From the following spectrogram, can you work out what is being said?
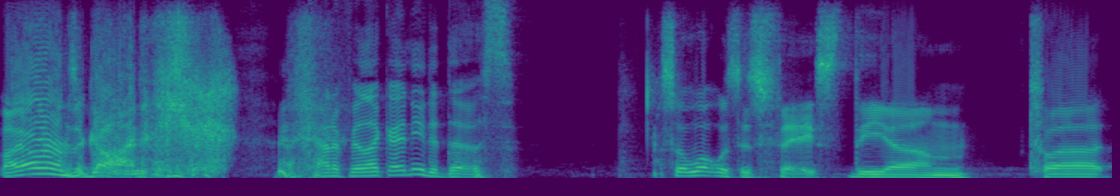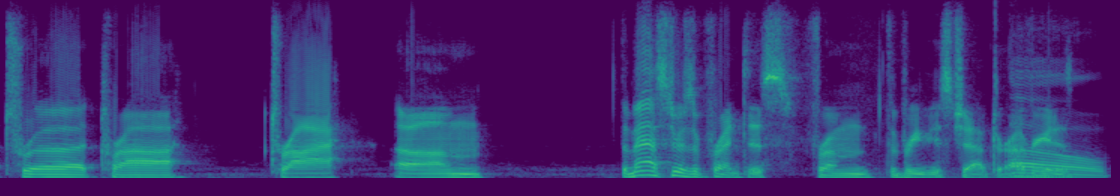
my arms are gone. I kind of feel like I needed those. So what was his face? The um tra tra tra tra um the Master's Apprentice from the previous chapter. I forget oh.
